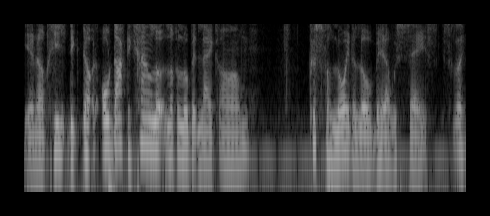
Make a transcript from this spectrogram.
you know. He the, the old doctor kind of look look a little bit like um Christopher Lloyd a little bit. I would say it's, it's like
